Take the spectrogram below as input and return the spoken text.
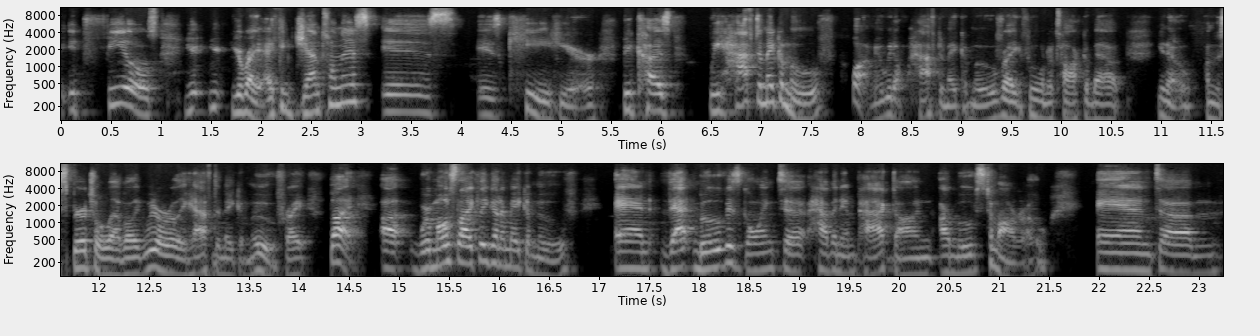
it feels you, you you're right. I think gentleness is is key here because we have to make a move well, I mean, we don't have to make a move, right? If we want to talk about, you know, on the spiritual level, like we don't really have to make a move, right? But uh, we're most likely going to make a move. And that move is going to have an impact on our moves tomorrow. And um,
